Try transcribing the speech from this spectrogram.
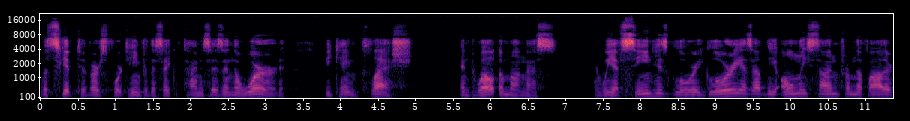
Let's skip to verse 14 for the sake of time. It says, And the Word became flesh and dwelt among us, and we have seen his glory, glory as of the only Son from the Father,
